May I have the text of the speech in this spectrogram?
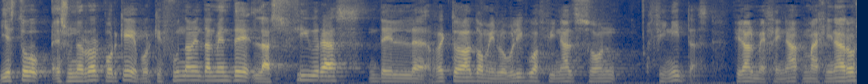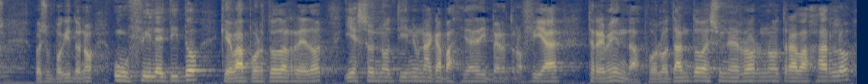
Y esto es un error, ¿por qué? Porque fundamentalmente las fibras del recto del abdomen y el oblicuo al final son finitas. Al final, imaginaros, pues un poquito, ¿no? Un filetito que va por todo alrededor y eso no tiene una capacidad de hipertrofiar tremenda. Por lo tanto, es un error no trabajarlo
